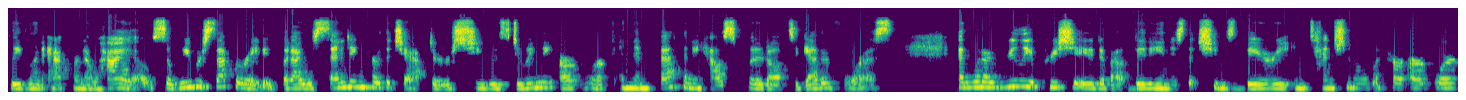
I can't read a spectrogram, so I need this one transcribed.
Cleveland, Akron, Ohio. So we were separated, but I was sending her the chapters. She was doing the artwork, and then Bethany House put it all together for us. And what I really appreciated about Vivian is that she was very intentional with her artwork.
